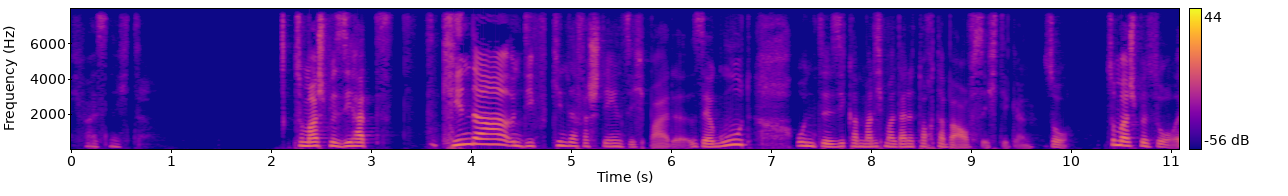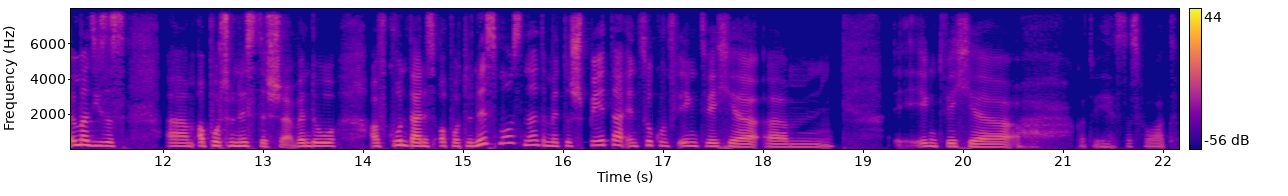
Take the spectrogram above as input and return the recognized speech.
ich weiß nicht. Zum Beispiel, sie hat Kinder und die Kinder verstehen sich beide sehr gut und äh, sie kann manchmal deine Tochter beaufsichtigen. So. Zum Beispiel so, immer dieses ähm, Opportunistische. Wenn du aufgrund deines Opportunismus, ne, damit du später in Zukunft irgendwelche, ähm, irgendwelche, oh Gott, wie heißt das Wort?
